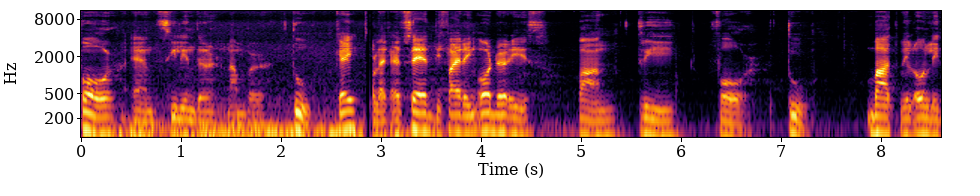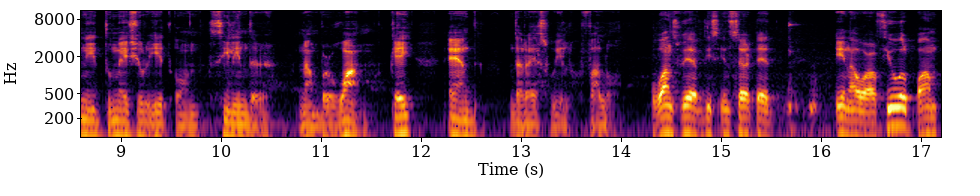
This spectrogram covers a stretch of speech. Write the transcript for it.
four and cylinder number two okay? So like i've said the firing order is one three four two. But we'll only need to measure it on cylinder number one okay? And the rest will follow. Once we have this inserted in our fuel pump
